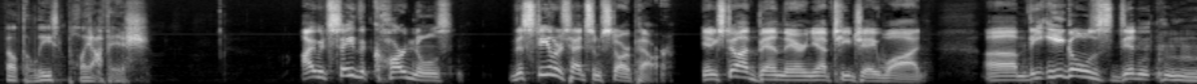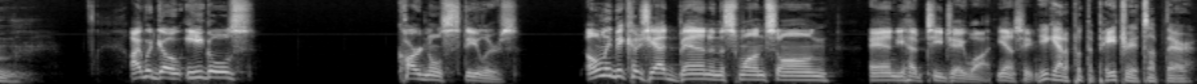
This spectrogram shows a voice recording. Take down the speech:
felt the least playoff-ish? I would say the Cardinals. The Steelers had some star power. And you still have Ben there, and you have T.J. Watt. Um, the Eagles didn't. Hmm. I would go Eagles, Cardinals, Steelers. Only because you had Ben and the Swan Song, and you had T.J. Watt. Yes, he. You got to put the Patriots up there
